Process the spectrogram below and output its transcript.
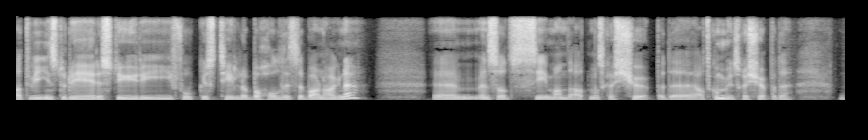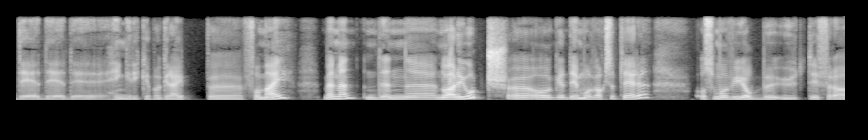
At vi instruerer styret i Ifokus til å beholde disse barnehagene. Eh, men så sier man da at man skal kjøpe det, at kommunen skal kjøpe det. Det, det, det henger ikke på greip eh, for meg. Men, men. Den, eh, nå er det gjort, og det må vi akseptere. Og så må vi jobbe ut ifra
